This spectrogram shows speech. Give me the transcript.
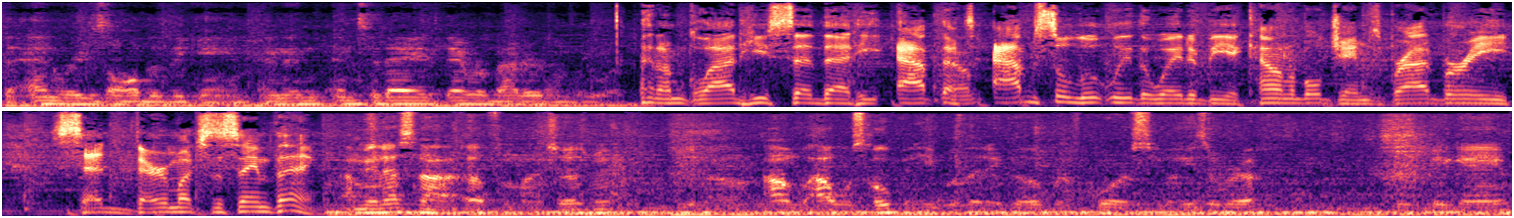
the end result of the game, and in, and today they were better than we were. And I'm glad he said that. He ab- that's absolutely the way to be accountable. James Bradberry said very much the same thing. I mean, that's not up for my judgment. You know, I, I was hoping he would let it go, but of course, you know, he's a ref. It's a big game,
